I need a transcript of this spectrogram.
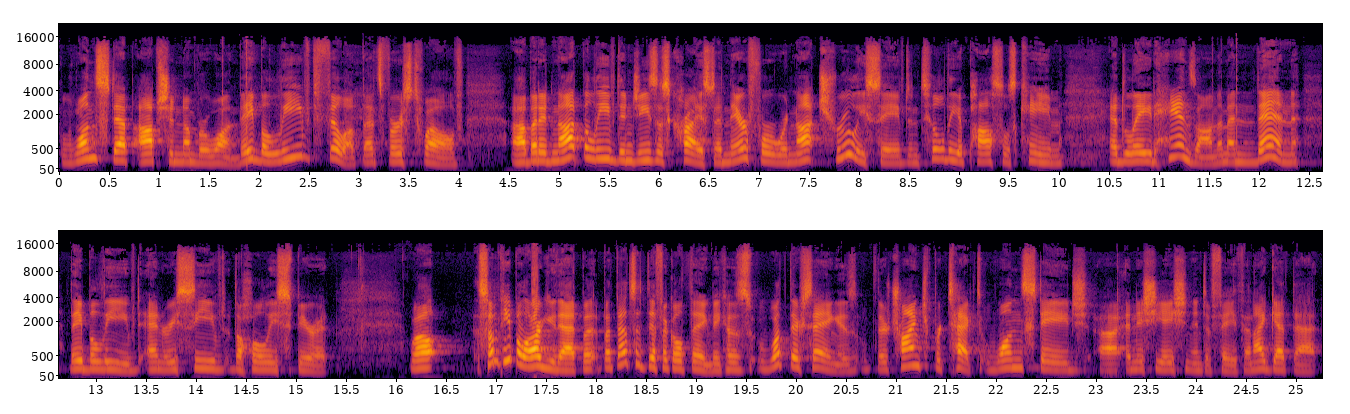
one step option number one. They believed Philip, that's verse 12, uh, but had not believed in Jesus Christ, and therefore were not truly saved until the apostles came and laid hands on them, and then they believed and received the Holy Spirit. Well, some people argue that, but, but that's a difficult thing because what they're saying is they're trying to protect one stage uh, initiation into faith, and I get that.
